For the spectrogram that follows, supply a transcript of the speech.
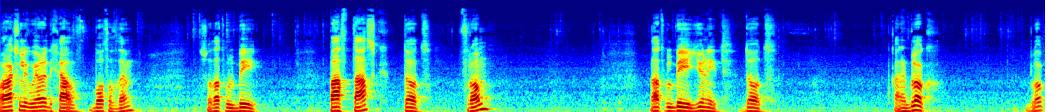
or actually we already have both of them. So that will be path task dot from. That will be unit dot current block. Block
